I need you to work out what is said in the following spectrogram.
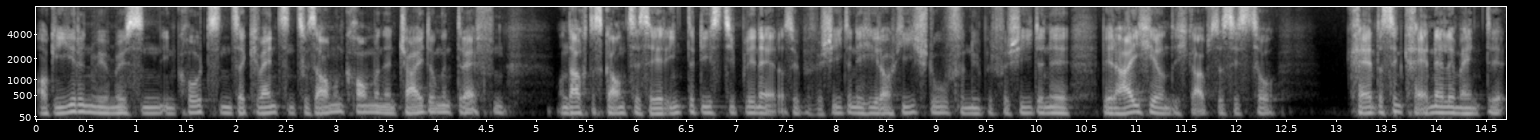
agieren, wir müssen in kurzen Sequenzen zusammenkommen, Entscheidungen treffen und auch das Ganze sehr interdisziplinär, also über verschiedene Hierarchiestufen, über verschiedene Bereiche und ich glaube, das ist so, das sind Kernelemente,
